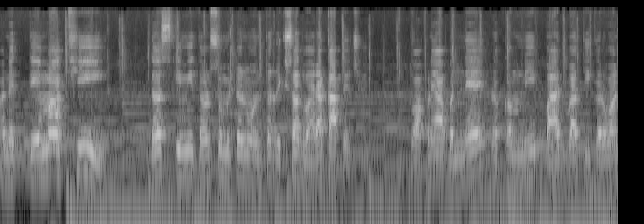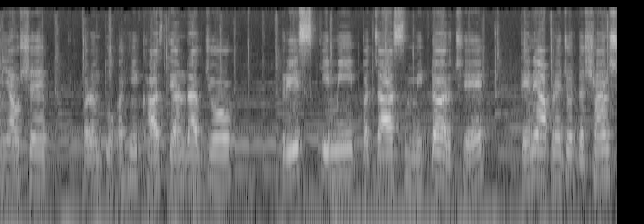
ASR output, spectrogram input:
અને તેમાંથી દસ કિમી ત્રણસો મીટરનું અંતર રિક્ષા દ્વારા કાપે છે. તો આપણે આ બંને રકમની બાદબાકી કરવાની આવશે. પરંતુ અહીં ખાસ ધ્યાન રાખજો, ત્રીસ કિમી પચાસ મીટર છે. તેને આપણે જો દશાંશ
